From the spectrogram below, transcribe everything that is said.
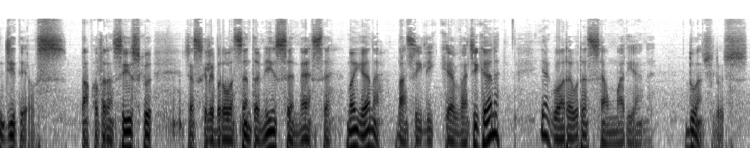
de Deus. Papa Francisco já celebrou a Santa Missa nessa manhã na Basílica Vaticana e agora a oração mariana do Ângelus.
